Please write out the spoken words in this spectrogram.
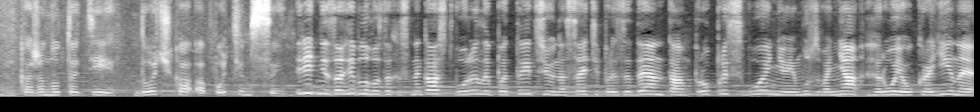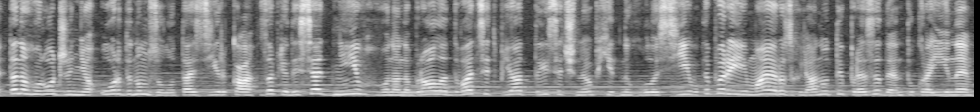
Він каже, ну тоді дочка, а потім син. Рідні загиблого захисника створили петицію на сайті президента про присвоєння йому звання Героя України та нагородження орденом Золота зірка. За 50 днів вона набрала 25 тисяч необхідних голосів. Тепер її має розглянути президент України.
